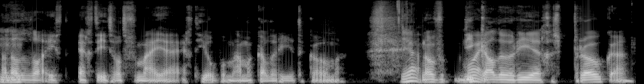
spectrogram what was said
Maar dat mhm. is wel echt, echt iets wat voor mij uh, echt hielp om aan mijn calorieën te komen. Ja, en over die calorieën gesproken,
